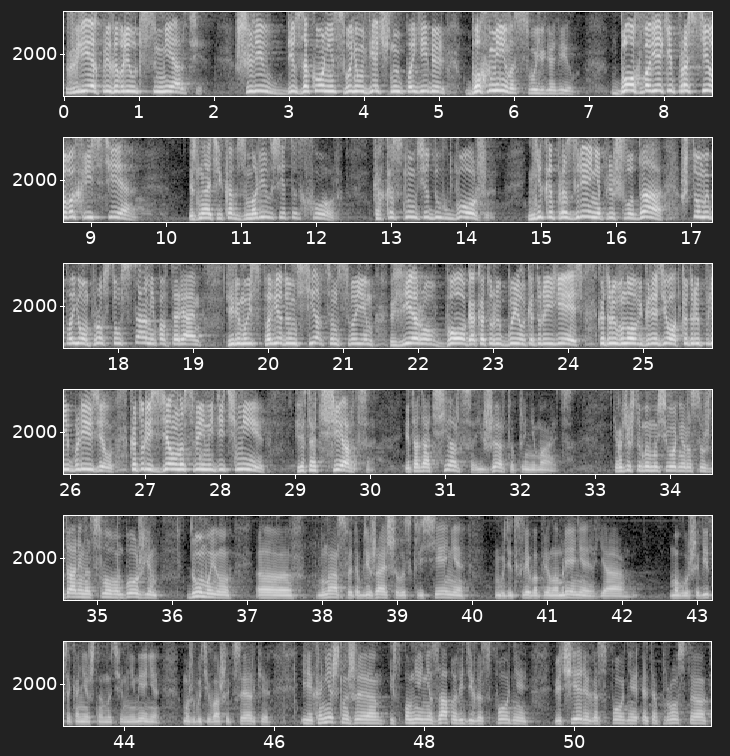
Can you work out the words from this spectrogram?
Грех приговорил к смерти. Шли в беззаконии своем вечную погибель. Бог милость свою явил. Бог вовеки простил во Христе. И знаете, как взмолился этот хор, как коснулся Дух Божий, Некое прозрение пришло, да, что мы поем, просто устами повторяем, или мы исповедуем сердцем своим веру в Бога, который был, который есть, который вновь грядет, который приблизил, который сделал нас своими детьми. И это от сердца. И тогда от сердца и жертва принимается. Я хочу, чтобы мы сегодня рассуждали над Словом Божьим. Думаю, э, у нас в это ближайшее воскресенье будет хлебопреломление. Я Могу ошибиться, конечно, но тем не менее, может быть, и в вашей церкви. И, конечно же, исполнение заповеди Господней, вечеря Господня – это просто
